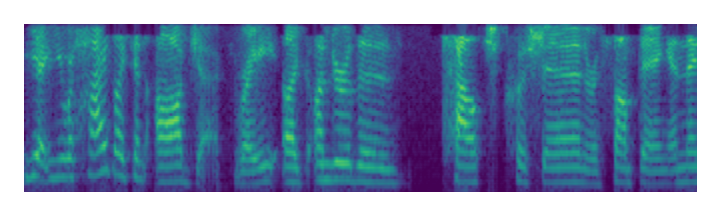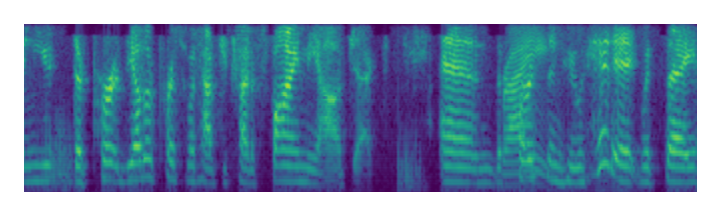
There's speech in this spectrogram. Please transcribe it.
Yeah, you would hide like an object, right? Like under the couch cushion or something, and then you the per, the other person would have to try to find the object, and the Right. person who hit it would say,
